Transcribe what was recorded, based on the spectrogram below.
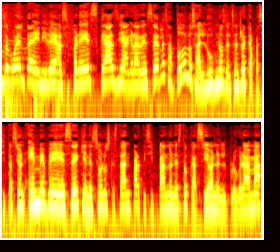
Estamos de vuelta en Ideas Frescas y agradecerles a todos los alumnos del Centro de Capacitación MBS, quienes son los que están participando en esta ocasión en el programa,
